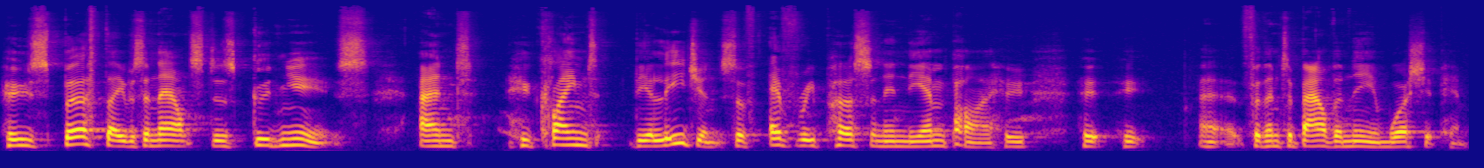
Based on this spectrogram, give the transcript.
whose birthday was announced as good news and who claimed the allegiance of every person in the empire who, who, who uh, for them to bow the knee and worship him.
